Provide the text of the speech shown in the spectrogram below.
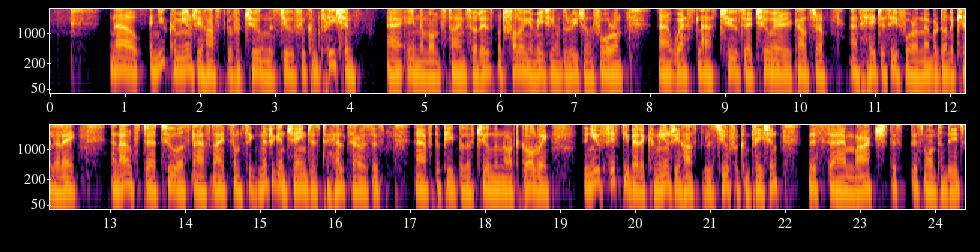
Now, a new community hospital for Tuam is due for completion uh, in a month's time, so it is, but following a meeting of the Regional Forum, uh, West last Tuesday, Tuam Area Councillor and HSE Forum member Donagh Killilea announced uh, to us last night some significant changes to health services uh, for the people of Tuam and North Galway. The new 50 bedded community hospital is due for completion this uh, March, this, this month indeed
